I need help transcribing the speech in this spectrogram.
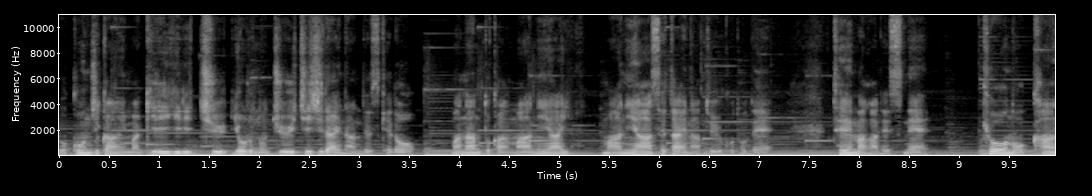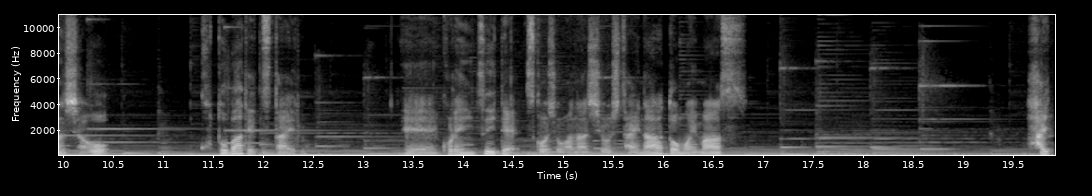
録音時間今ギリギリ中夜の11時台なんですけどまあなんとか間に合い間に合わせたいなということでテーマがですね今日の感謝を言葉で伝える、えー、これについて少しお話をしたいなと思います。はい。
